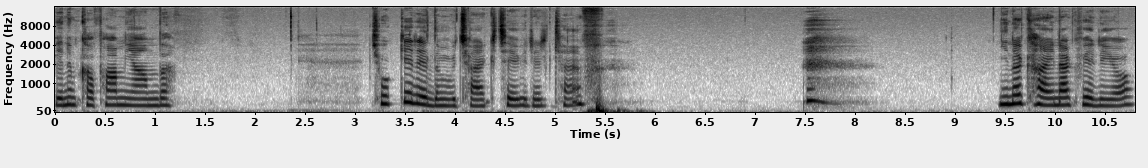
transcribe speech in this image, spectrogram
Benim kafam yandı. Çok gerildim bu çarkı çevirirken. Yine kaynak veriyor.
